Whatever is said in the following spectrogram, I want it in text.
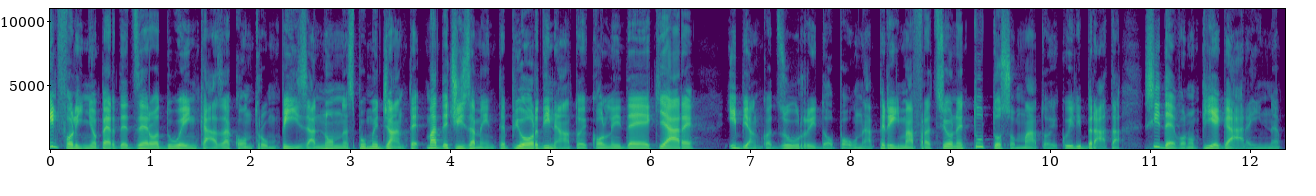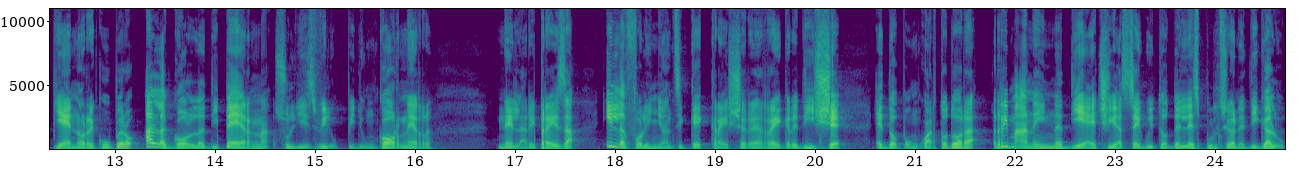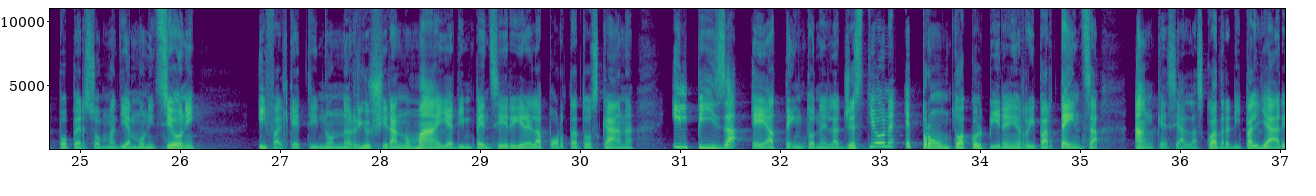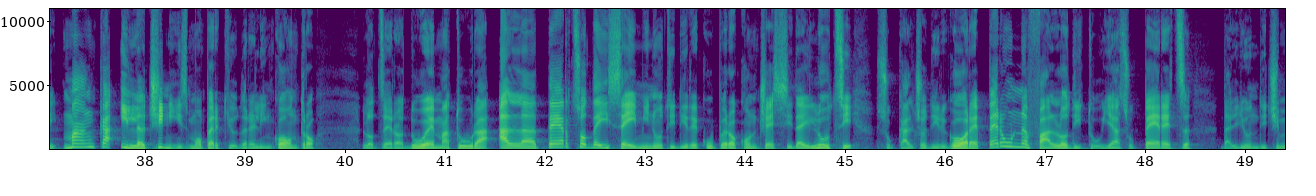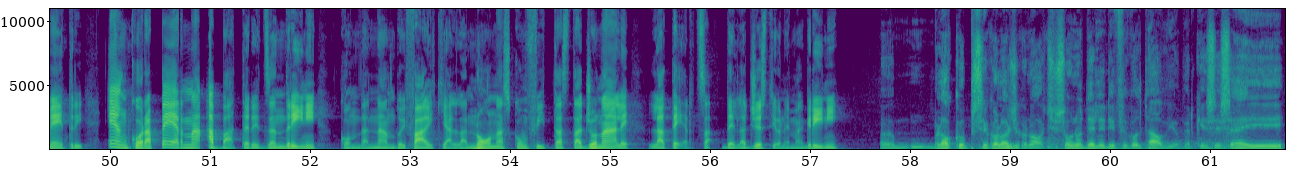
Il Foligno perde 0-2 in casa contro un Pisa non spumeggiante ma decisamente più ordinato e con le idee chiare. I biancoazzurri, dopo una prima frazione tutto sommato equilibrata, si devono piegare in pieno recupero al gol di Perna sugli sviluppi di un corner. Nella ripresa, il Foligno anziché crescere regredisce e dopo un quarto d'ora rimane in 10 a seguito dell'espulsione di Galuppo per somma di ammonizioni. I falchetti non riusciranno mai ad impensierire la porta toscana. Il Pisa è attento nella gestione e pronto a colpire in ripartenza, anche se alla squadra di Pagliari manca il cinismo per chiudere l'incontro. Lo 0-2 matura al terzo dei sei minuti di recupero concessi dai Luzzi su calcio di rigore per un fallo di Tuia su Perez dagli 11 metri e ancora Perna a battere Zandrini, condannando i Falchi alla nona sconfitta stagionale, la terza della gestione Magrini. Blocco psicologico no, ci sono delle difficoltà ovvio perché se sei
